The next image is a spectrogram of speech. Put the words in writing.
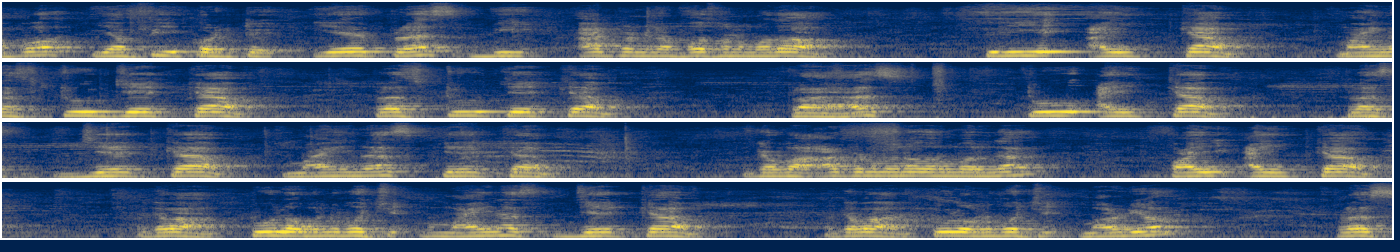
அப்போது F equal to A plus B add பண்ணிடலாம். ஃபோர்ஸ் பண்ணும் போதோ three I cap minus two J cap plus two K cap plus two I cap plus J cap minus K cap ஓகேவா ஆட் பண்ணும்போது என்ன வரும் பாருங்க? ஃபைவ் ஐ கேப் ஓகேவா டூவில் ஒன்று போச்சு. மைனஸ் ஜே கேப் ஓகேவா டூவில் ஒன்று போச்சு. மறுபடியும் ப்ளஸ்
